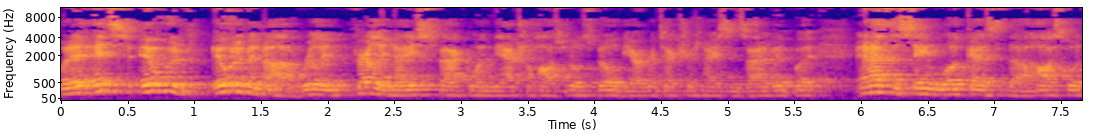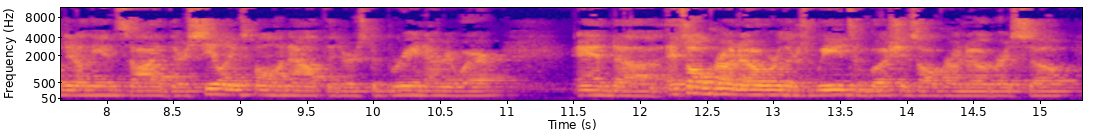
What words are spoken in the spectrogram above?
But it, it's it would it would have been uh, really fairly nice back when the actual hospital was built. The architecture is nice inside of it, but it has the same look as the hospital did on the inside. There's ceilings falling out. There's debris and everywhere, and uh, it's all grown over. There's weeds and bushes all grown over. So,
